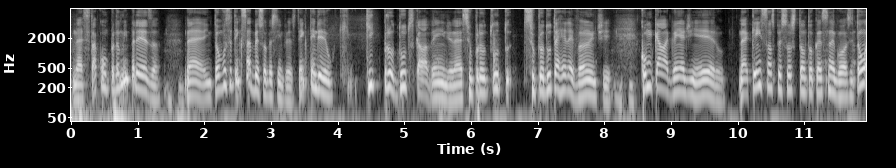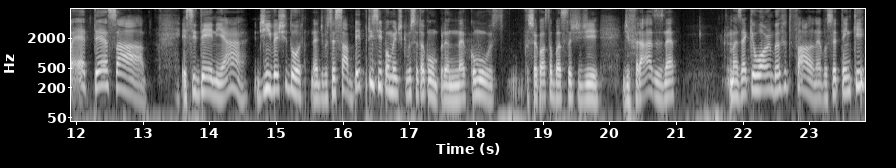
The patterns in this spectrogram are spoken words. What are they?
né? Você está comprando uma empresa, né? Então você tem que saber sobre essa empresa, tem que entender o que, que, produtos que ela vende, né? Se o produto, se o produto é relevante, como que ela ganha dinheiro, né? Quem são as pessoas que estão tocando esse negócio? Então é ter essa esse DNA de investidor, né? De você saber principalmente o que você está comprando, né? Como você gosta bastante de, de frases, né? Mas é que o Warren Buffett fala, né? Você tem que.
